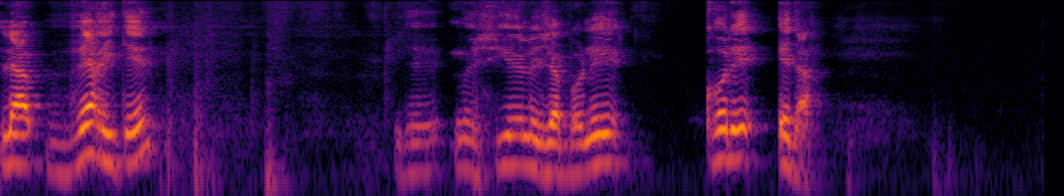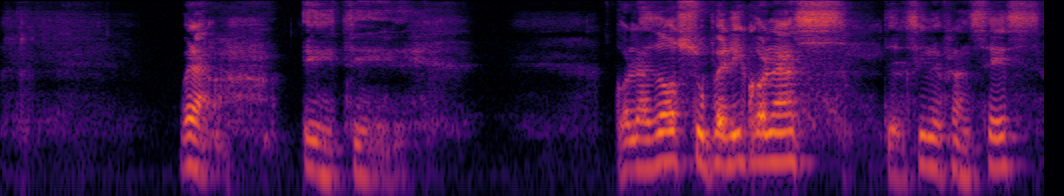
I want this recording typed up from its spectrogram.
La Vérité de Monsieur le japonais Kore Eda. Bueno, este, con las dos super iconas del cine francés,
